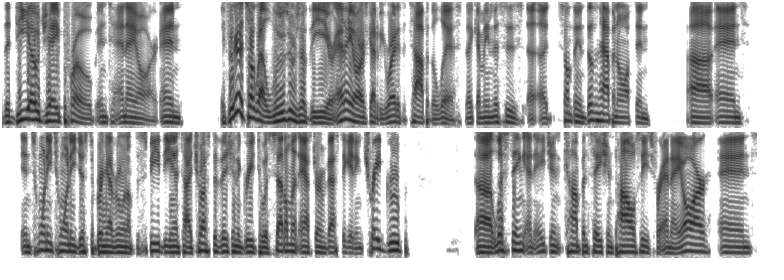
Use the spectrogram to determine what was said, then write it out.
the DOJ probe into NAR. And if you're going to talk about losers of the year, NAR has got to be right at the top of the list. Like, I mean, this is a, a, something that doesn't happen often. Uh, and in 2020, just to bring everyone up to speed, the antitrust division agreed to a settlement after investigating trade group uh, listing and agent compensation policies for NAR, and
